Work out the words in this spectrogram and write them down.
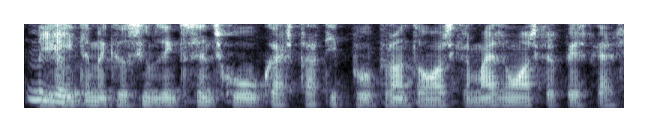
mas eu- Irrita-me aqueles filmes em que tu sentes que o gajo está tipo, pronto, um Oscar, mais um Oscar para este gajo.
